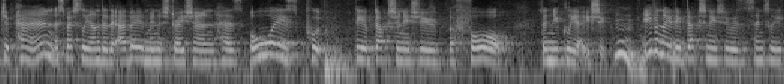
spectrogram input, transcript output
Japan, especially under the Abe administration, has always put the abduction issue before the nuclear issue, even though the abduction issue is essentially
